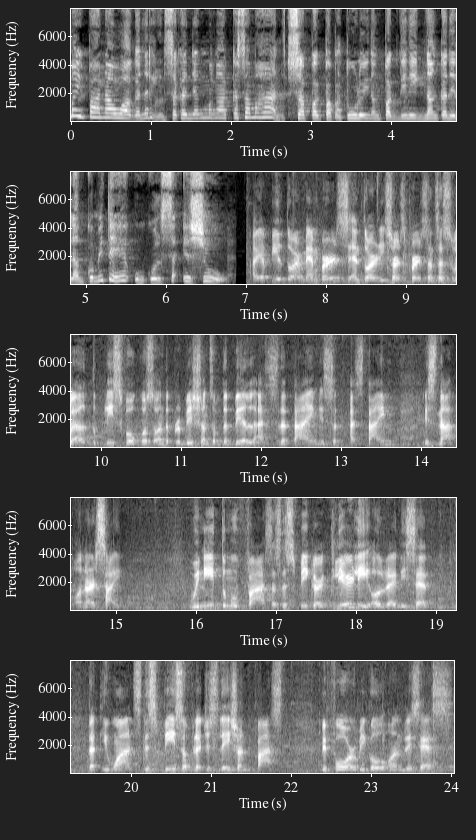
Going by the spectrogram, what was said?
may panawagan na rin sa kanyang mga kasamahan sa pagpapatuloy ng pagdinig ng kanilang komite ukol sa issue. I appeal to our members and to our resource persons as well to please focus on the provisions of the bill as the time is as time is not on our side. We need to move fast as the speaker clearly already said that he wants this piece of legislation passed before we go on recess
